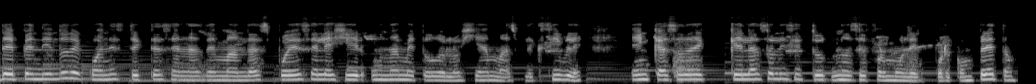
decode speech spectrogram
Dependiendo de cuán estrictas sean las demandas, puedes elegir una metodología más flexible en caso de que la solicitud no se formule por completo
